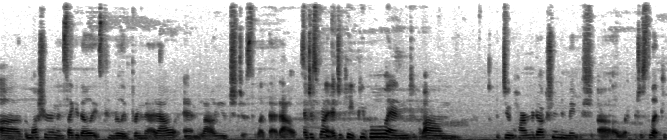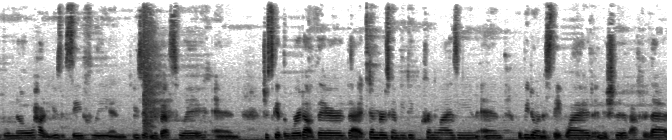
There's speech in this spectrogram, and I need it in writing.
uh, the mushroom and psychedelics can really bring that out and allow you to just let that out. I just want to educate people and um, do harm reduction and make uh, just let people know how to use it safely and use it in the best way and just get the word out there that Denver is going to be decriminalizing and we'll be doing a statewide initiative after that.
